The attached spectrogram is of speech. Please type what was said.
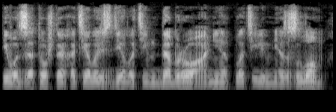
и вот за то, что я хотела сделать им добро, они отплатили мне злом —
